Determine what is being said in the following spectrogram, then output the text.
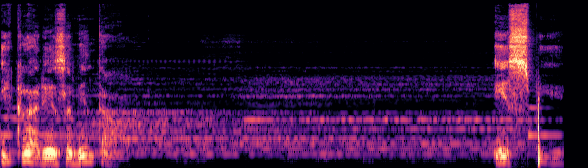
e clareza mental. Expire.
